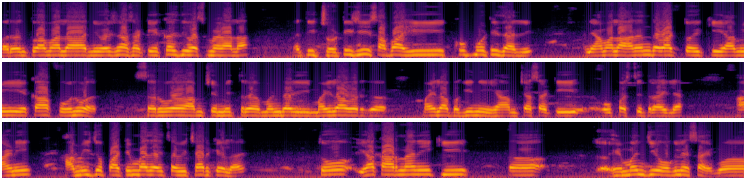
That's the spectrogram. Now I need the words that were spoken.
परंतु आम्हाला नियोजनासाठी एकच दिवस मिळाला. ती छोटीशी सभा ही खूप मोठी झाली आणि आम्हाला आनंद वाटतोय की आम्ही एका फोनवर सर्व आमचे मित्र मंडळी महिला वर्ग महिला भगिनी ह्या आमच्यासाठी उपस्थित राहिल्या. आणि आम्ही जो पाठिंबा द्यायचा विचार केला आहे तो या कारणाने की हेमंतजी ओगले साहेब व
